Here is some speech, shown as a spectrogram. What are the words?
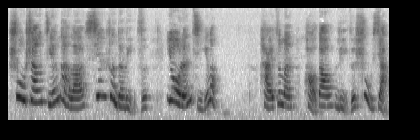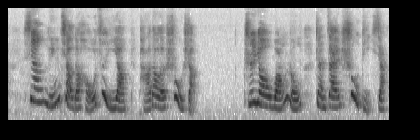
树上结满了鲜润的李子，诱人极了。孩子们跑到李子树下，像灵巧的猴子一样爬到了树上。只有王戎站在树底下，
